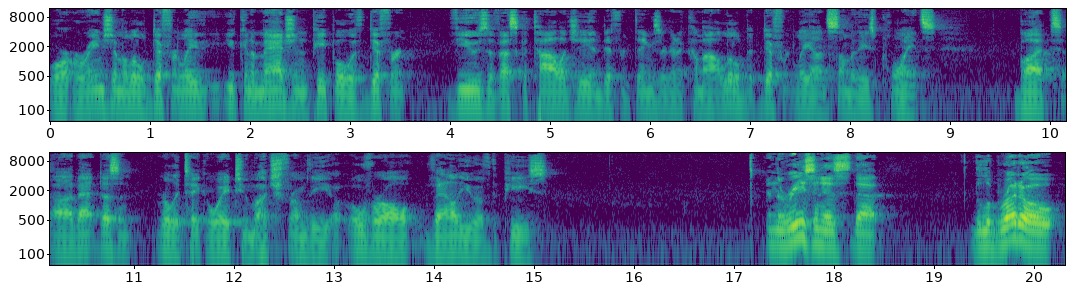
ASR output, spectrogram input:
or arrange them a little differently. You can imagine people with different views of eschatology and different things are going to come out a little bit differently on some of these points. But uh, that doesn't really take away too much from the overall value of the piece. And the reason is that the libretto,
